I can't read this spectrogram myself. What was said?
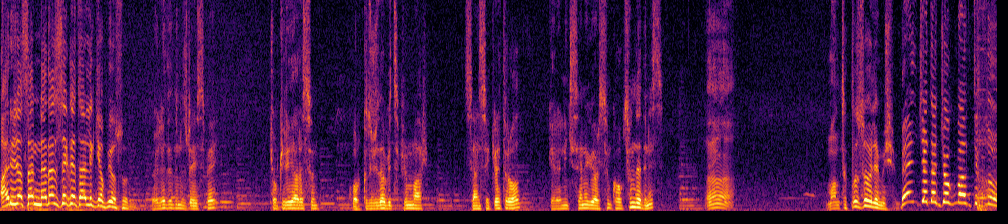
Ayrıca sen neden sekreterlik yapıyorsun? Öyle dediniz reis bey. Çok iri yarısın. Korkutucu da bir tipin var. Sen sekreter ol. Gelen iki seni görsün korksun dediniz. Ha. Mantıklı söylemişim. Bence de çok mantıklı.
